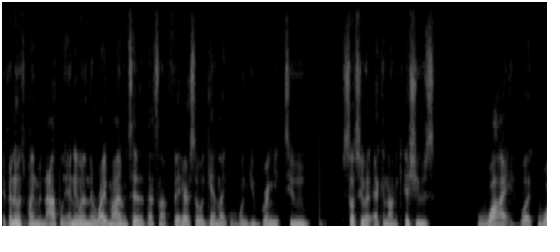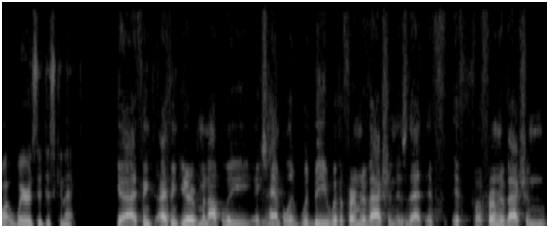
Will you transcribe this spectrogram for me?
if anyone's playing Monopoly, anyone in their right mind would say that that's not fair. So again, like when you bring it to socioeconomic issues, why? Like, what? Where is the disconnect? Yeah, I think I think your monopoly example would be with affirmative action. Is that if if affirmative action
